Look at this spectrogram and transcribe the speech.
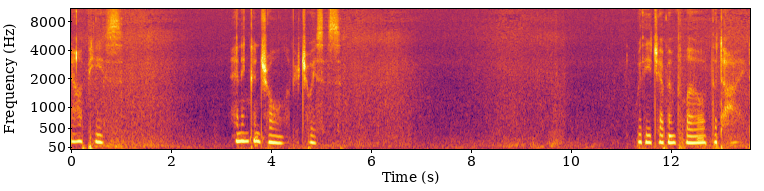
now at peace and in control of your choices. With each ebb and flow of the tide,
